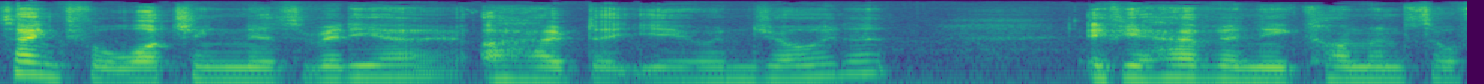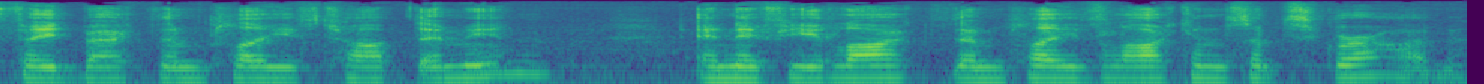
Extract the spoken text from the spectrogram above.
Thanks for watching this video. I hope that you enjoyed it. If you have any comments or feedback then please type them in. And if you like then please like and subscribe.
